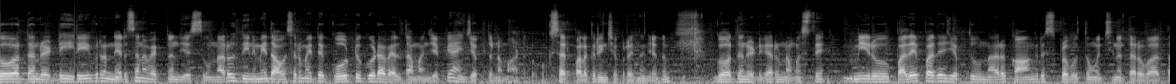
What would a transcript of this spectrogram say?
గోవర్ధన్ రెడ్డి తీవ్ర నిరసన వ్యక్తం చేస్తూ ఉన్నారు. దీని మీద అవసరమైతే కోర్టుకు కూడా వెళ్తామని చెప్పి ఆయన చెప్తున్న మాటలు. ఒకసారి పలకరించే ప్రయత్నం చేద్దాం. గోవర్ధన్ రెడ్డి గారు నమస్తే. మీరు పదే పదే చెప్తూ ఉన్నారు కాంగ్రెస్ ప్రభుత్వం వచ్చిన తర్వాత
